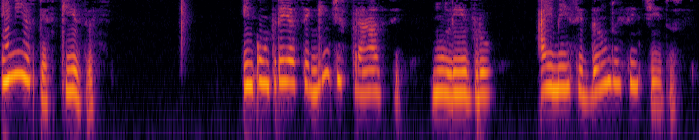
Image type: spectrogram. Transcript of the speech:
Em minhas pesquisas, encontrei a seguinte frase no livro A Imensidão dos Sentidos.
